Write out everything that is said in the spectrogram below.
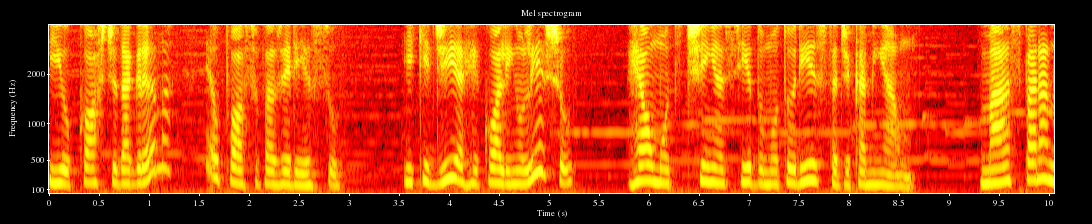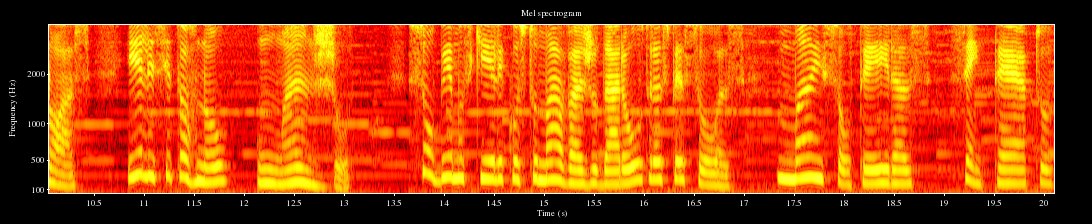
E o corte da grama? Eu posso fazer isso. E que dia recolhem o lixo? Helmut tinha sido motorista de caminhão. Mas para nós, ele se tornou um anjo. Soubemos que ele costumava ajudar outras pessoas, mães solteiras, sem teto,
